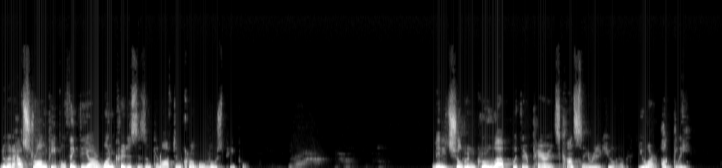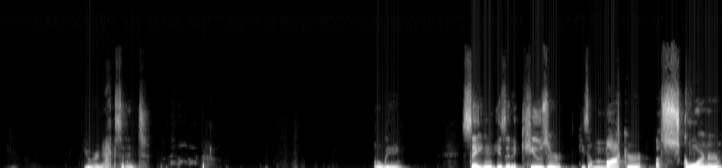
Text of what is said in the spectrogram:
No matter how strong people think they are, one criticism can often crumble most people. Many children grow up with their parents constantly ridiculing them. You are ugly. You are an accident. Bullying. Satan is an accuser. He's a mocker, a scorner,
